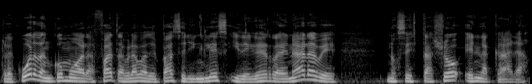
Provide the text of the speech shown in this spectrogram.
¿recuerdan cómo Arafat hablaba de paz en inglés y de guerra en árabe? Nos estalló en la cara.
